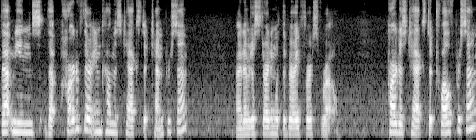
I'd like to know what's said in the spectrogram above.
That means that part of their income is taxed at 10%. Right, I'm just starting with the very first row. Part is taxed at 12%.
